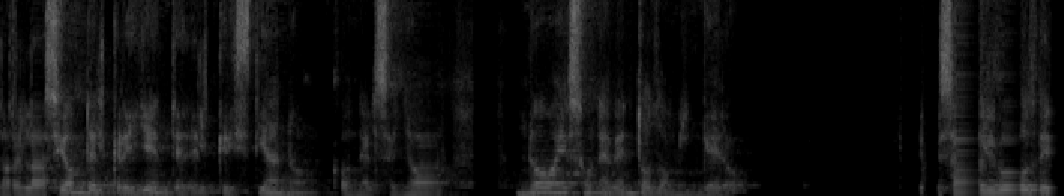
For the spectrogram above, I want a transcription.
La relación del creyente, del cristiano con el Señor no es un evento dominguero, es algo de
